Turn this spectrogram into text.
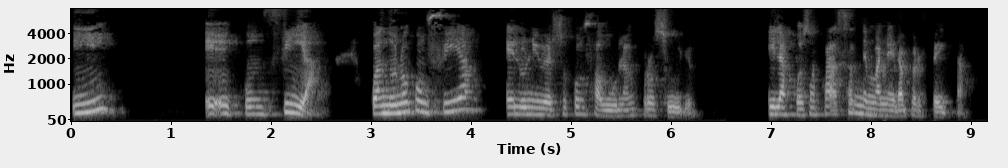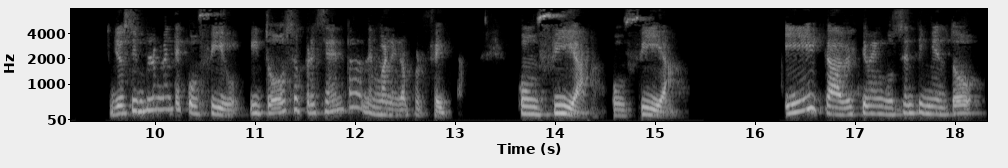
y eh, confía cuando uno confía, el universo confabula en pro suyo y las cosas pasan de manera perfecta. Yo simplemente confío y todo se presenta de manera perfecta. Confía, confía. Y cada vez que venga un sentimiento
